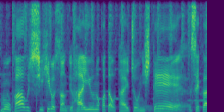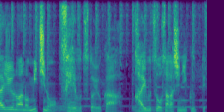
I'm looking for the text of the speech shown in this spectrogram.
もう川口博さんという俳優の方を隊長にして世界中のあの未知の生物というか怪物を探しに行くって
